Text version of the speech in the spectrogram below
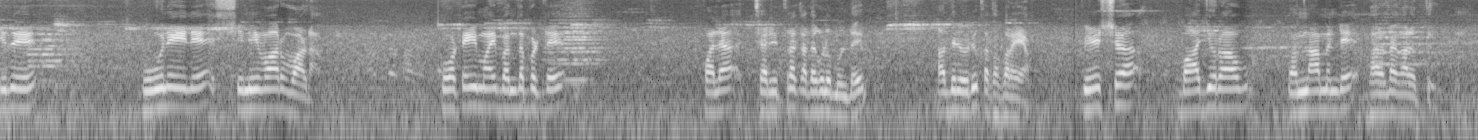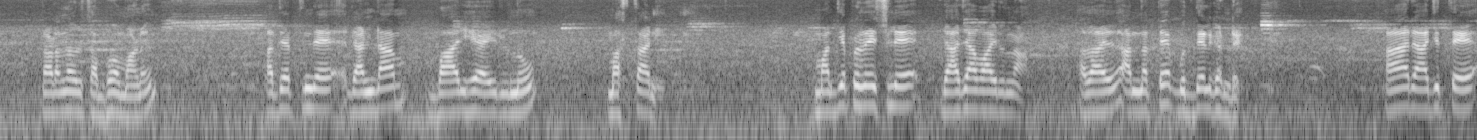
ഇത് പൂനെയിലെ ശനിവാർ വാഡ കോട്ടയുമായി ബന്ധപ്പെട്ട് പല ചരിത്ര കഥകളുമുണ്ട്. അതിലൊരു കഥ പറയാം. പേഷ ബാജുറാവ് ഒന്നാമന്റെ ഭരണകാലത്ത് നടന്ന ഒരു സംഭവമാണ്. അദ്ദേഹത്തിന്റെ രണ്ടാം ഭാര്യയായിരുന്നു മസ്താനി. മധ്യപ്രദേശിലെ രാജാവായിരുന്ന അതായത് അന്നത്തെ ബുദ്ദേൽഖണ്ഡ് ആ രാജ്യത്തെ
